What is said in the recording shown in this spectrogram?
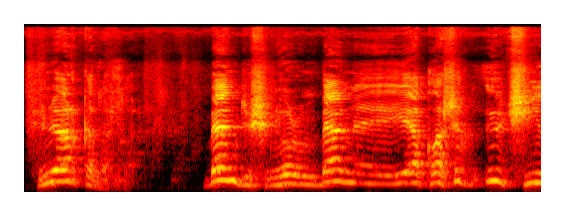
Şimdi arkadaşlar ben düşünüyorum ben e, yaklaşık 3 yıl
